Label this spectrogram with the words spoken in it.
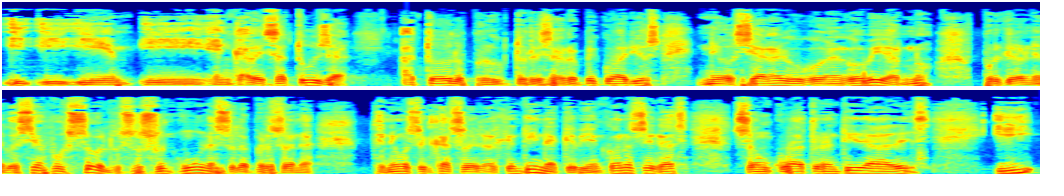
y, y, y, en, cabeza tuya a todos los productores agropecuarios negociar algo con el gobierno, porque lo negocias vos solo, sos una sola persona. Tenemos el caso de la Argentina, que bien conocerás, son cuatro entidades y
